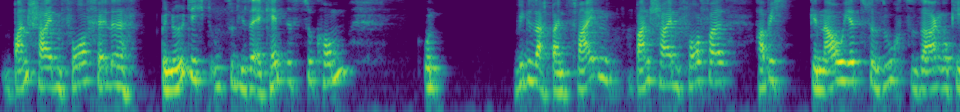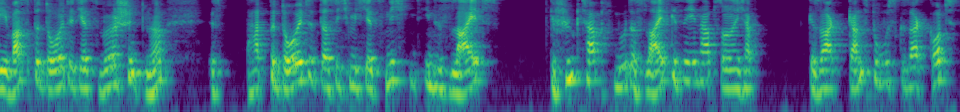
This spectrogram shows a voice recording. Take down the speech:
Bandscheibenvorfälle benötigt, um zu dieser Erkenntnis zu kommen. Und wie gesagt, beim zweiten Bandscheibenvorfall habe ich genau jetzt versucht zu sagen, okay, was bedeutet jetzt Worship? Ne? Es hat bedeutet, dass ich mich jetzt nicht in das Leid gefügt habe, nur das Leid gesehen habe, sondern ich habe gesagt, ganz bewusst gesagt, Gott,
